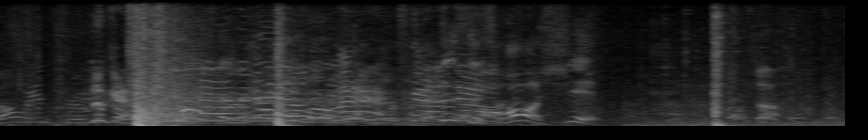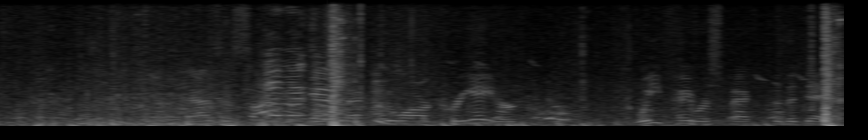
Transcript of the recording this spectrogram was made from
no intrusion. Look at This is horseshit. As a sign of respect to our creator, we pay respect to the dead.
